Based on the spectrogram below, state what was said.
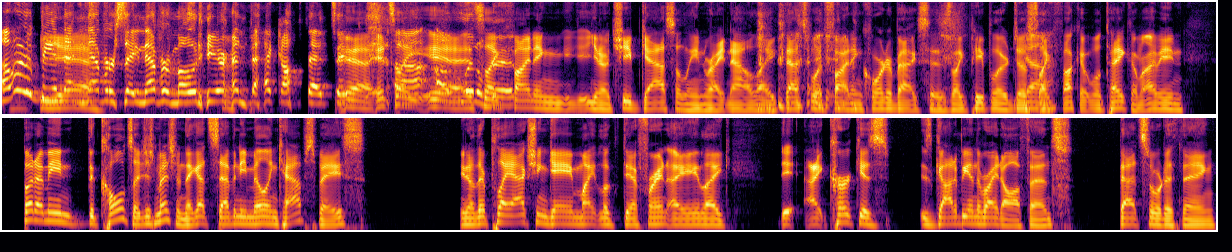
I'm gonna be in that never say never mode here and back off that tape. Yeah, it's like uh, yeah, it's like bit. finding you know cheap gasoline right now. Like that's what finding quarterbacks is. Like people are just Yeah. like fuck it, we'll take them. I mean, but I mean the Colts. I just mentioned they got seventy million cap space. You know their play action game might look different. I like it, I, Kirk is is got to be in the right offense, that sort of thing.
